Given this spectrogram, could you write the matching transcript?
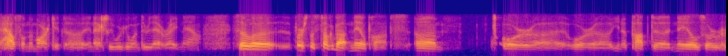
house on the market. Uh, and actually, we're going through that right now. So uh, first, let's talk about nail pops, um, or uh, or uh, you know popped uh, nails or, or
